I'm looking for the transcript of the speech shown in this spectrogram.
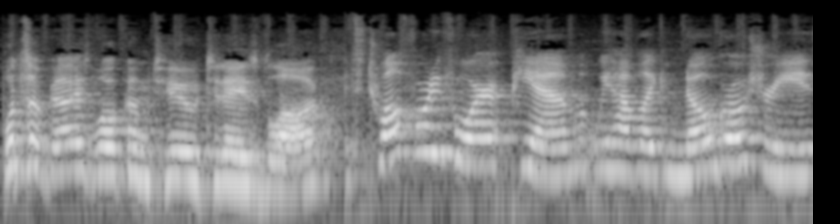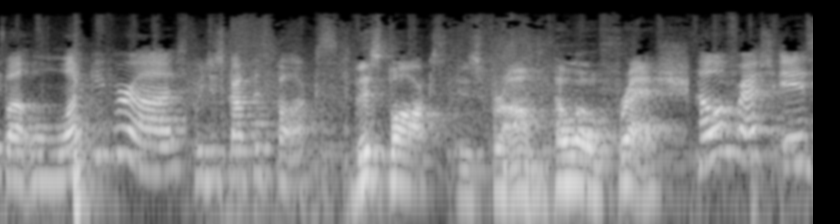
What's up guys? Welcome to today's vlog. It's 12.44 p.m. We have like no groceries, but lucky for us, we just got this box. This box is from HelloFresh. HelloFresh is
